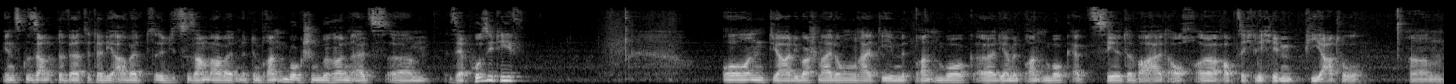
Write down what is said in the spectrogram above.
Insgesamt bewertet er die Arbeit, äh, die Zusammenarbeit mit den brandenburgischen Behörden als ähm, sehr positiv. Und ja, die Überschneidungen halt, die mit Brandenburg, äh, die er mit Brandenburg erzählte, war halt auch äh, hauptsächlich eben Piato. Ähm,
